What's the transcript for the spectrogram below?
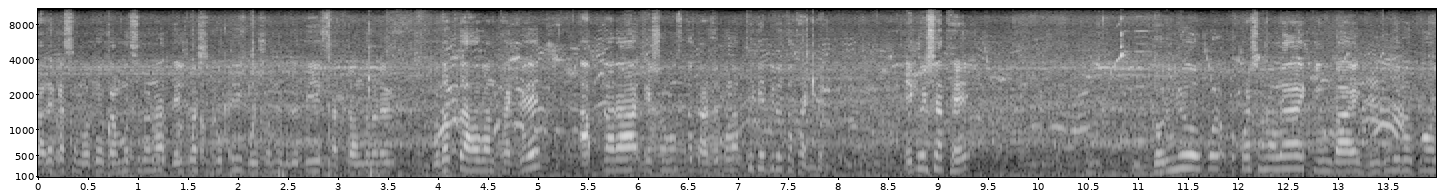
তাদের কাছে মোটেও কাম্য ছিল না। দেশবাসীর প্রতি বৈষম্য বিরোধী ছাত্র আন্দোলনের উদত্ত আহ্বান থাকবে, আপনারা এ সমস্ত কার্যকলাপ থেকে বিরত থাকবেন। একই সাথে ধর্মীয় উপ- উপাসনালয় কিংবা হিন্দুদের ওপর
